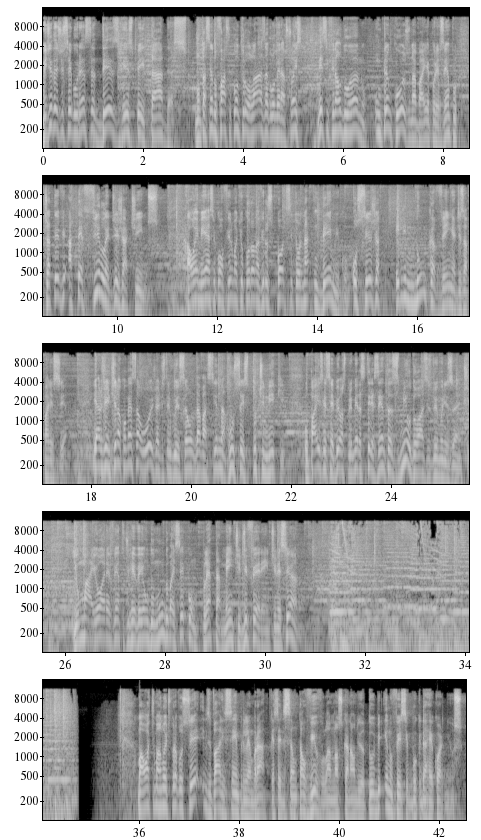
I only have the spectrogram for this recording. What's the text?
Medidas de segurança desrespeitadas. Não está sendo fácil controlar as aglomerações nesse final do ano. Em Trancoso, na Bahia, por exemplo, já teve até fila de jatinhos. A OMS confirma que o coronavírus pode se tornar endêmico, ou seja, ele nunca venha desaparecer. E a Argentina começa hoje a distribuição da vacina russa Sputnik. O país recebeu as primeiras 300 mil doses do imunizante. E o maior evento de Réveillon do mundo vai ser completamente diferente nesse ano. Uma ótima noite para você. E vale sempre lembrar que essa edição está ao vivo lá no nosso canal do YouTube e no Facebook da Record News.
